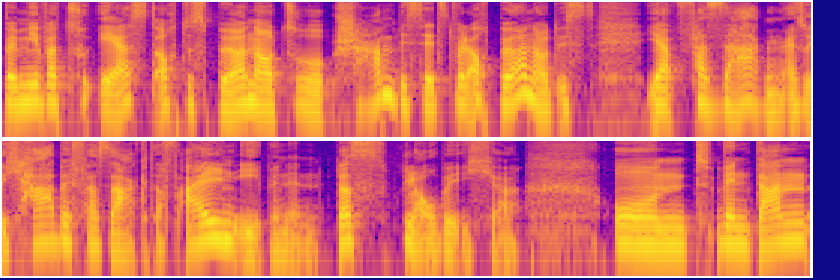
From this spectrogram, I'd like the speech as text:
Bei mir war zuerst auch das Burnout so schambesetzt, weil auch Burnout ist ja Versagen. Also ich habe versagt auf allen Ebenen. Das glaube ich ja. Und wenn dann,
